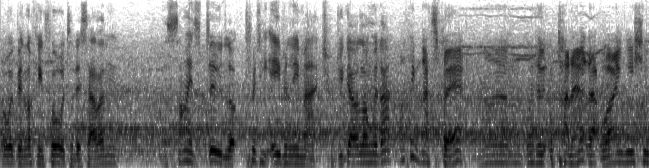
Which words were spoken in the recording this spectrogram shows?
Well, we've been looking forward to this, Alan. The sides do look pretty evenly matched. Would you go along with that? I think that's fair. Um, whether it will pan out that way, we shall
